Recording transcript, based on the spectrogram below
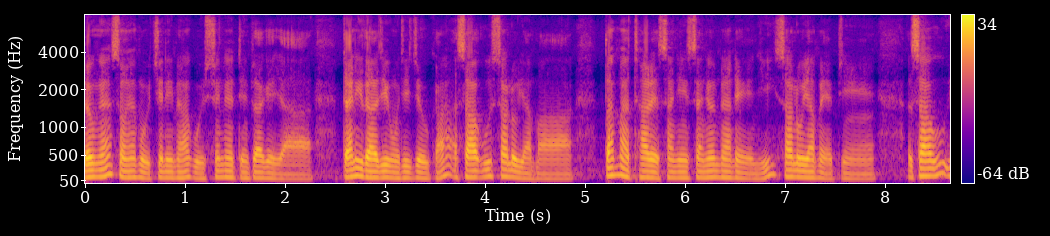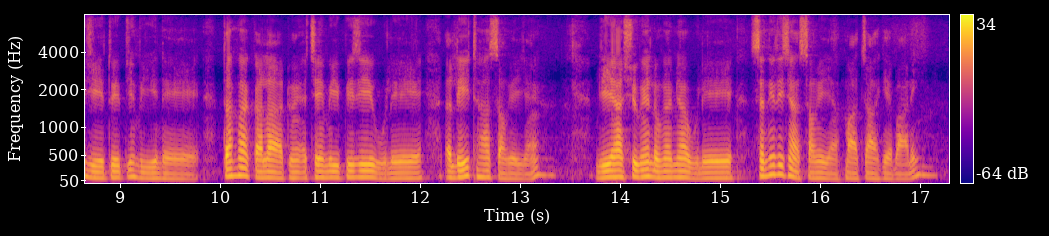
လုပ်ငန်းဆောင်ရွက်မှုအခြေအနေများကိုရှင်းလင်းတင်ပြခဲ့ရာတိုင်းဒေသကြီးဝန်ကြီးချုပ်ကအစာအုပ်ဆောက်လုပ်ရမှာတတ်မှတ်ထားတဲ့စံချိန်စံညွှန်းများနဲ့အညီဆောက်လုပ်ရမယ့်အပြင်အစာအုပ်အရေးသွေးပြည့်မီရေးနဲ့တတ်မှတ်ကာလအတွင်းအချိန်မီပြီးစီးကိုလည်းအလေးထားဆောင်ရွက်ရန်မြေယာရှုခင်းလုပ်ငန်းများကိုလည်းစနစ်တကျဆောင်ရွက်ရန်မှာကြားခဲ့ပါသည်။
